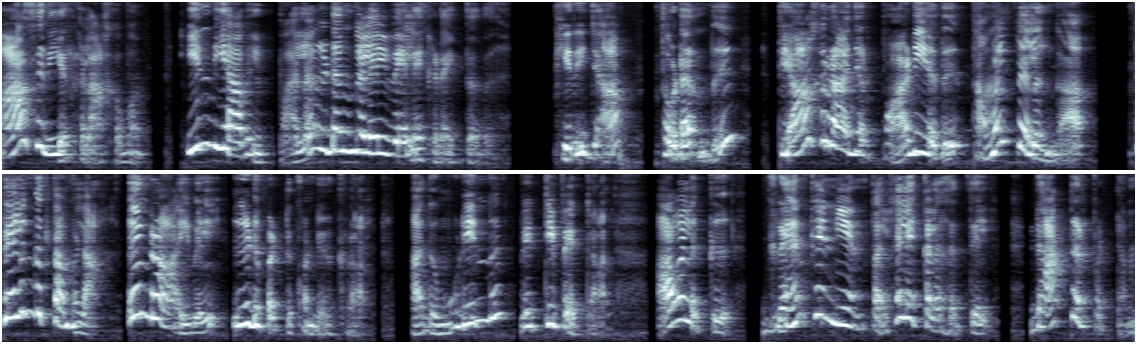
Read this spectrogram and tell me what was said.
ஆசிரியர்களாகவும் இந்தியாவில் பல இடங்களில் வேலை கிடைத்தது. கிரிஜா தொடர்ந்து தியாகராஜர் பாடியது தமிழ் தெலுங்கா தெலுங்கு தமிழா. என்ற ஆய்வில் ஈடுபட்டு கொண்டிருக்கிறாள். அது முடிந்து வெற்றி பெற்றால் அவளுக்கு கிராண்ட் கன்யன் பல்கலைக்கழகத்தில் டாக்டர் பட்டம்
